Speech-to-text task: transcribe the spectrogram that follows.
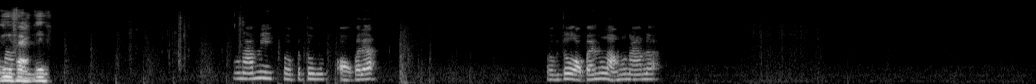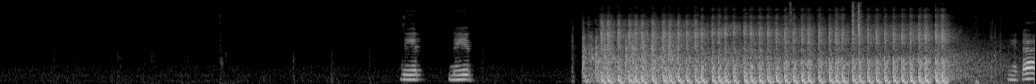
กูฝั่งกูห้องน้ำมีเปิดประตูออกไปแล้วเปิดประตูออกไปข้างหลังห้องน้ำแล้วเน็ตเน็ตเน็ตได้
